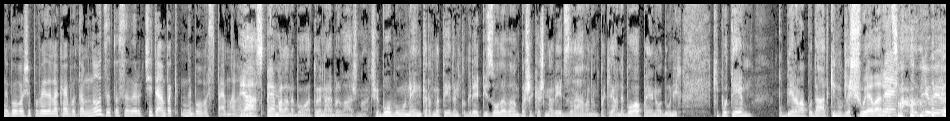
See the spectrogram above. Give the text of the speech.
ne bova še povedala, kaj bo tam not, zato se naročite, ampak ne bova spemala. Ne? Ja, spemala ne bova, to je najbolj važno. Če bo bo un enkrat na teden, ko gre epizoda vam, pa še kakšna reč zraven, ampak ja, ne bova pa ena od unih, ki potem pobiramo podatke in oglašujemo. Obljubimo.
